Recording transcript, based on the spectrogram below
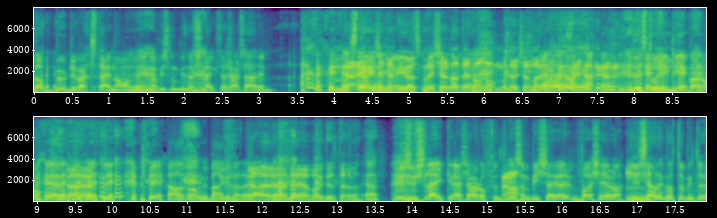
Da burde det vært steina mann med en gang. Hvis noen begynner å sleike seg sjæl, så er det Nei, jeg er ikke religiøs, men jeg skjønner at det er haram. Det skjønner jeg. Det er. Det står i Bibelen nå. det, det er ram i Bergen det. Ja, ja, det er faktisk det. da. Hvis du sleiker deg sjæl offentlig, Ja. som bikkja gjør, hva skjer da? Hvis jeg hadde gått og begynt å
